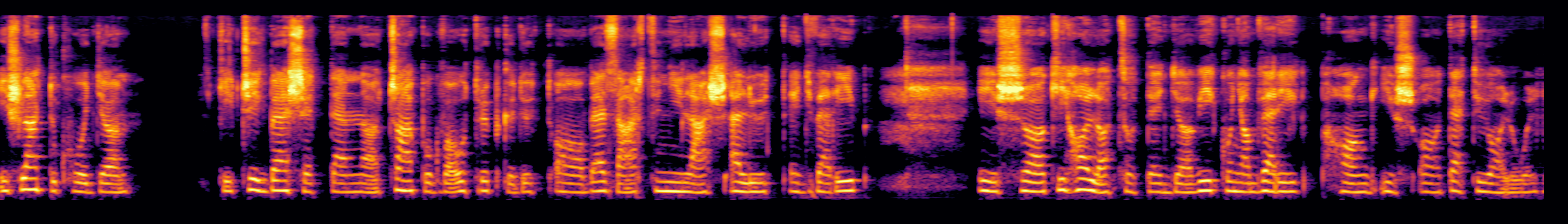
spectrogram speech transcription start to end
és láttuk, hogy Kétségbe esetten csápogva ott röpködött a bezárt nyílás előtt egy verép, és kihallatszott egy vékonyabb verép hang is a tető alól.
